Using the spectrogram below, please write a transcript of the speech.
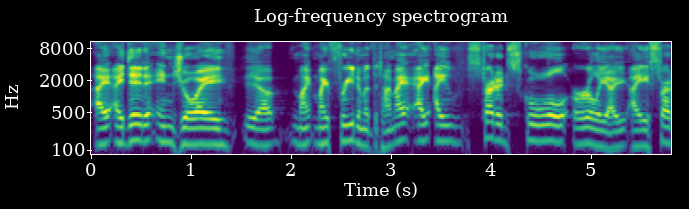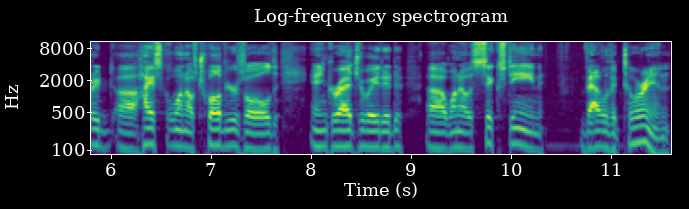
I, I did enjoy you know, my, my freedom at the time. I, I, I started school early. I, I started uh, high school when I was 12 years old and graduated uh, when I was 16. Valedictorian.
